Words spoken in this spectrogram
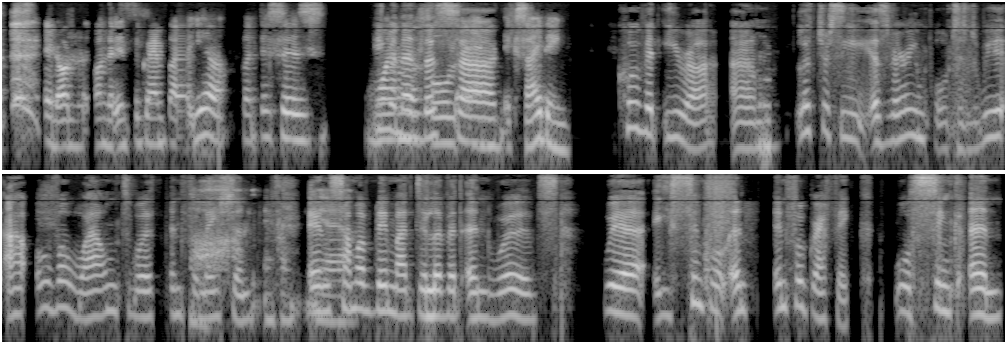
and on on the Instagram. But yeah, but this is Even wonderful this, uh, and exciting. COVID era, um, literacy is very important. We are overwhelmed with information, oh, and some of them are delivered in words where a simple in- infographic will sink in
